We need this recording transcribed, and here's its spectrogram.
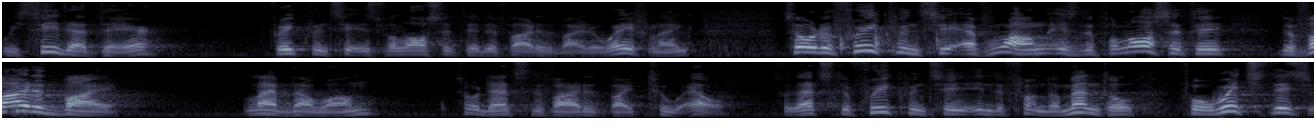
We see that there. Frequency is velocity divided by the wavelength. So the frequency F1 is the velocity divided by lambda one, so that's divided by two L. So that's the frequency in the fundamental for which this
